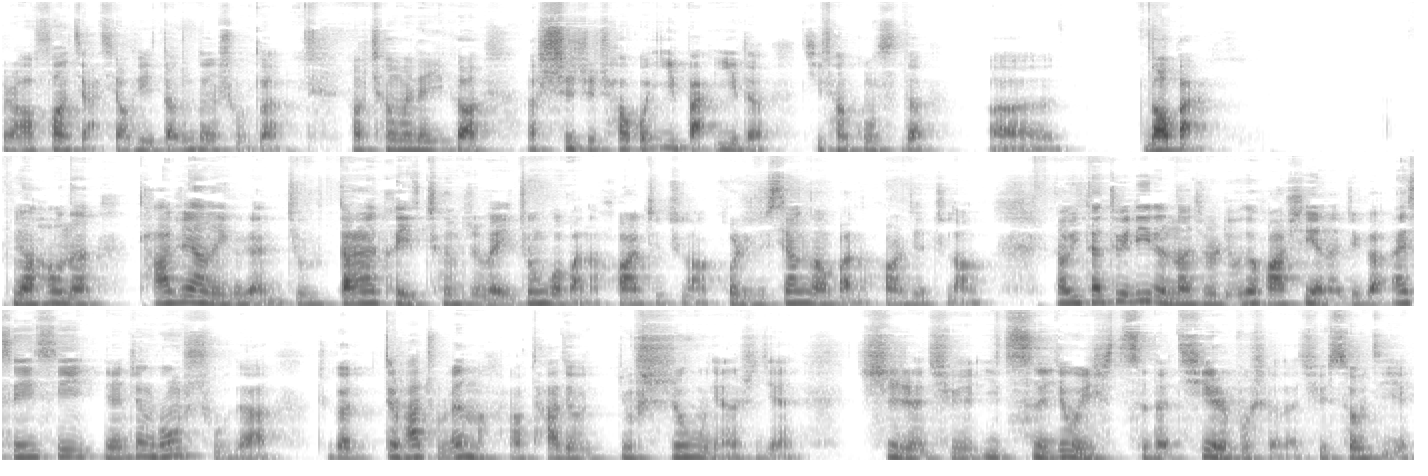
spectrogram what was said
然后放假消息等等手段，然后成为了一个呃市值超过一百亿的集团公司的呃老板。然后呢，他这样的一个人，就当然可以称之为中国版的华尔街之狼，或者是香港版的华尔街之狼。然后与他对立的呢，就是刘德华饰演的这个 SAC 廉政公署的这个调查主任嘛。然后他就用十五年的时间，试着去一次又一次的锲而不舍的去搜集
